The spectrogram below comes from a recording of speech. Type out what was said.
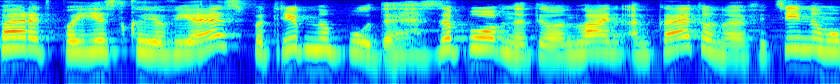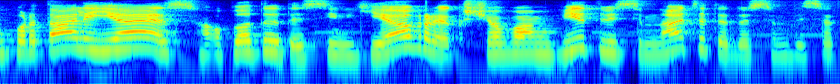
Перед поїздкою в ЄС потрібно буде заповнити онлайн-анкету на офіційному порталі ЄС, оплатити 7 євро, якщо вам від 18 до 70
